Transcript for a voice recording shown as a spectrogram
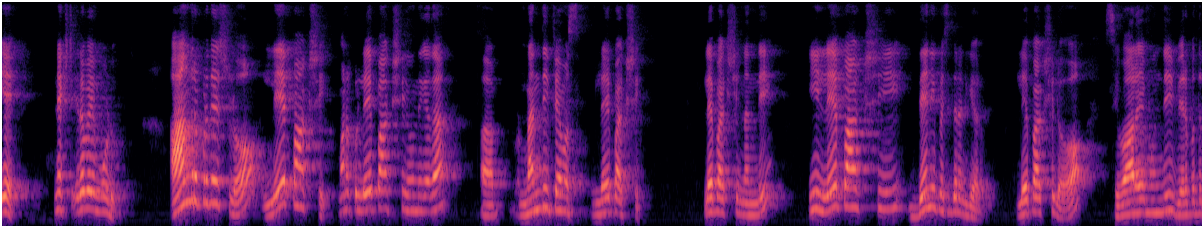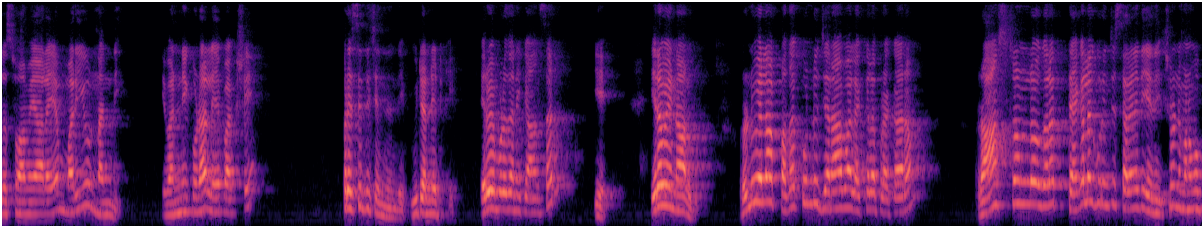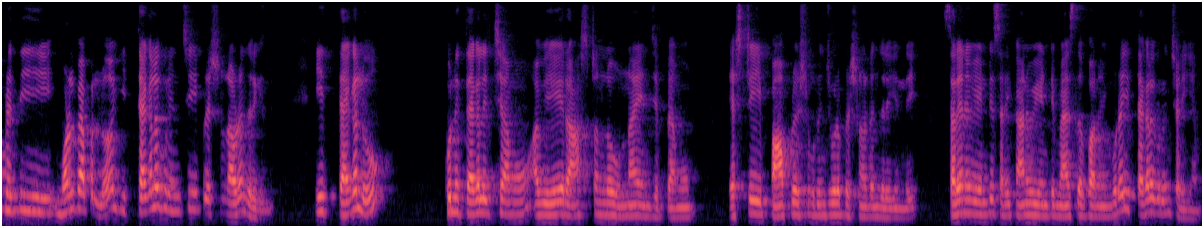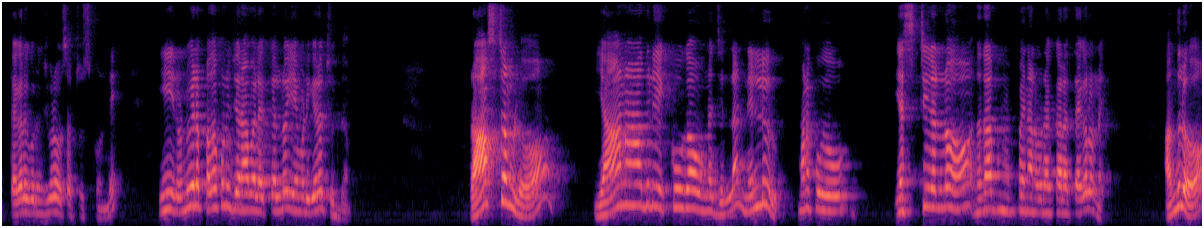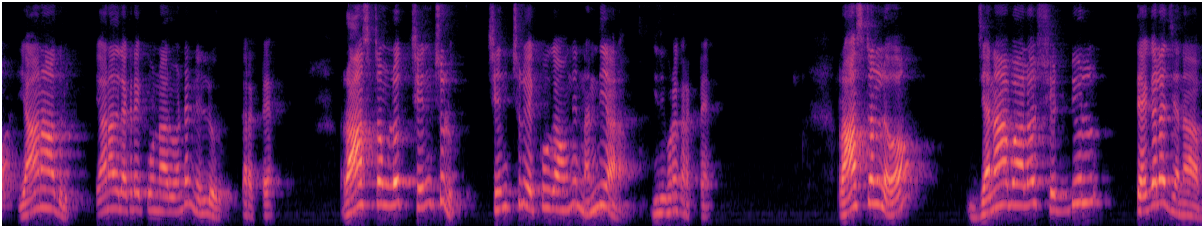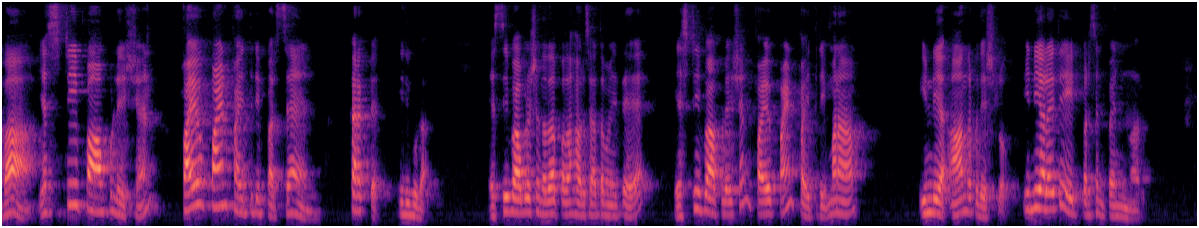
ఏ? నెక్స్ట్ ఇరవై మూడు. ఆంధ్రప్రదేశ్లో లేపాక్షి మనకు లేపాక్షి ఉంది కదా నంది ఫేమస్ లేపాక్షి. లేపాక్షి నంది. ఈ లేపాక్షి దేని ప్రసిద్ధిని అడిగారు? లేపాక్షిలో శివాలయం ఉంది వీరభద్ర స్వామి ఆలయం మరియు నంది. ఇవన్నీ కూడా లేపాక్షి ప్రసిద్ధి చెందింది వీటన్నిటికీ. ఇరవై మూడో దానికి ఆన్సర్ ఏ. ఇరవై నాలుగు. రెండు వేల పదకొండు జనాభా లెక్కల ప్రకారం రాష్ట్రంలో గల తెగల గురించి సరైనది ఏది? చూడండి మనము ప్రతి మోడల్ పేపర్లో ఈ తెగల గురించి ప్రశ్నలు రావడం జరిగింది. ఈ తెగలు కొన్ని తెగలు ఇచ్చాము అవి ఏ రాష్ట్రంలో ఉన్నాయని చెప్పాము. ఎస్టీ పాపులేషన్ గురించి కూడా ప్రశ్న రావడం జరిగింది. సరైనవి ఏంటి సరి కానివి ఏంటి మ్యాథ్స్ ద ఫాలోయింగ్ కూడా ఈ తెగల గురించి అడిగాము తెగల గురించి కూడా ఒకసారి చూసుకోండి. ఈ రెండు వేల పదకొండు జనాభా లెక్కల్లో ఏమడిగారో చూద్దాం. రాష్ట్రంలో యానాదులు ఎక్కువగా ఉన్న జిల్లా నెల్లూరు. మనకు ఎస్టీలలో దాదాపు ముప్పై నాలుగు రకాల తెగలు ఉన్నాయి. అందులో యానాదులు యానాదులు ఎక్కడ ఎక్కువ ఉన్నారు అంటే నెల్లూరు. కరెక్టే. రాష్ట్రంలో చెంచులు చెంచులు ఎక్కువగా ఉంది నంద్యాల. ఇది కూడా కరెక్టే. రాష్ట్రంలో జనాభాలో షెడ్యూల్ తెగల జనాభా ST population five point five three percent correct ఇది కూడా. ఎస్సీ పాపులేషన్ దాదాపు పదహారు శాతం అయితే ST population five point five three మన ఇండియా ఆంధ్రప్రదేశ్లో. ఇండియాలో అయితే ఎయిట్ పర్సెంట్ పైన ఉన్నారు.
